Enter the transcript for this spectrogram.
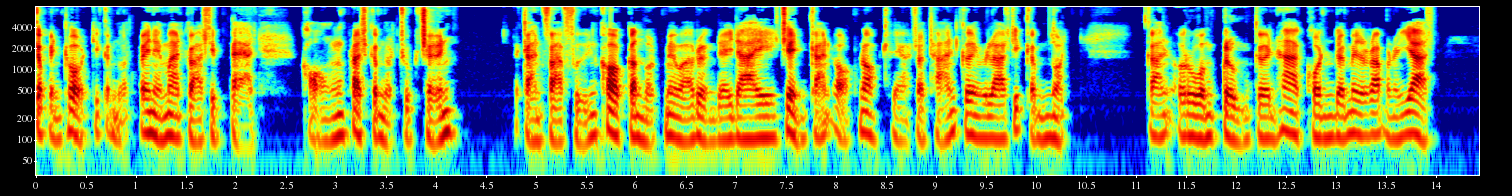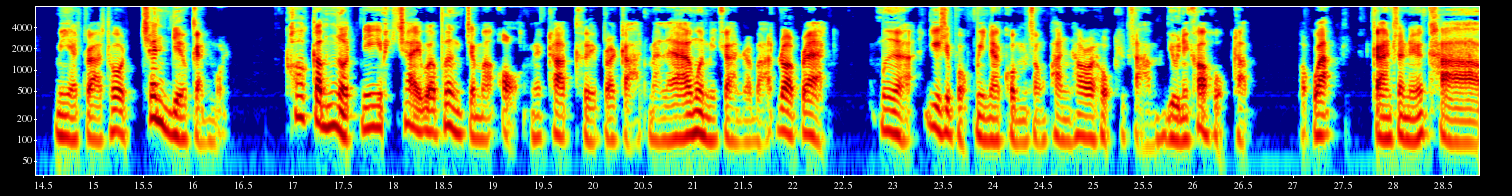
ก็เป็นโทษที่กำหนดไว้ในมาตรา 18 ของพระราชกำหนดฉุกเฉินการฝ่าฝืนข้อกำหนดไม่ว่าเรื่องใด ๆ เช่น การออกนอกเคหสถานเกินเวลาที่กำหนด การรวมกลุ่มเกิน 5 คนโดยไม่ได้รับอนุญาต มีอัตราโทษเช่นเดียวกันหมด ข้อกำหนดนี้ไม่ใช่ว่าเพิ่งจะมาออกนะครับ เคยประกาศมาแล้วเมื่อมีการระบาดรอบแรก เมื่อ 26 มีนาคม 2563 อยู่ในข้อ 6 ครับ บอกว่าการเสนอข่าว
